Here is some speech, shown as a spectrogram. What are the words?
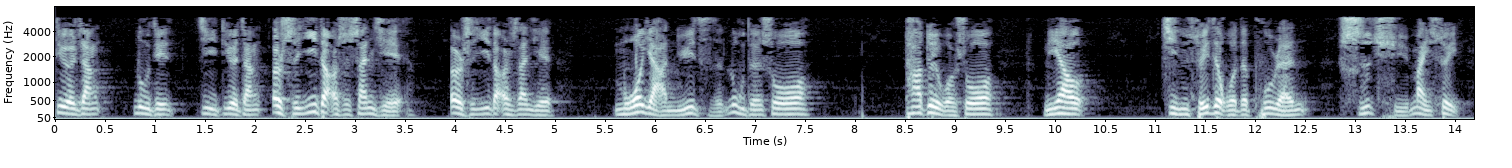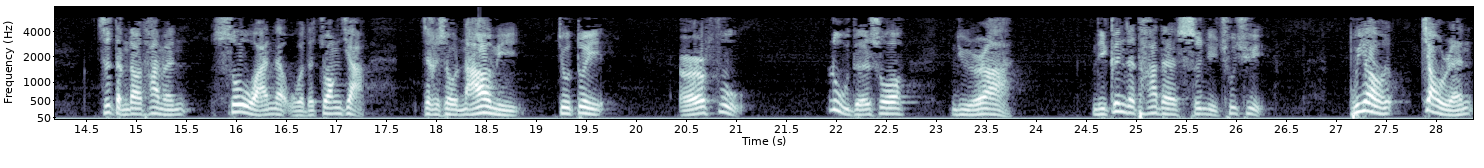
第二章，路德记第二章二十一到二十三节，二十一到二十三节，摩雅女子路德说，他对我说。你要紧随着我的仆人拾取麦穗，只等到他们收完了我的庄稼。这个时候，拿奥米就对儿妇路德说：“女儿啊，你跟着他的使女出去，不要叫人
